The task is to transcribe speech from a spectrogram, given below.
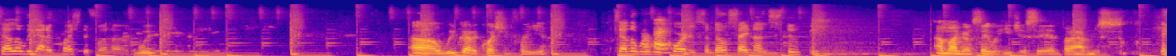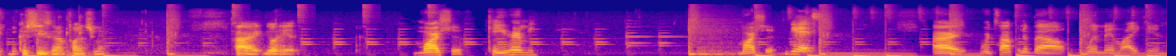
Tell her we got a question for her. We, uh, we've got a question for you. Tell her we're Okay. recording, so don't say nothing stupid. I'm not gonna say what he just said, but I'm just because she's gonna punch me. All right, go ahead. Marsha, can you hear me? Marsha? Yes. All right, we're talking about women liking,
